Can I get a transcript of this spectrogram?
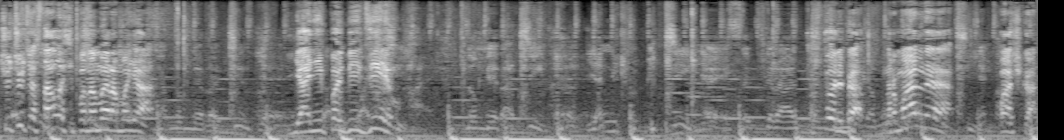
Чуть-чуть осталось и Панамера моя. Я не победим. Что, ребят, нормальная пачка?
